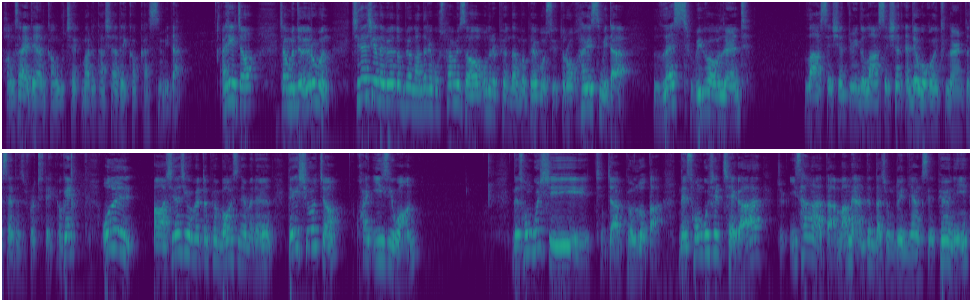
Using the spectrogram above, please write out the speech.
황사에 대한 강구책 말은 하셔야 될 것 같습니다. 아시겠죠? 자 먼저 여러분 지난 시간에 배웠던 표현 간단히 복습하면서 오늘의 표현도 한번 배워볼 수 있도록 하겠습니다. Let's review what we learned last session, during the last session, and then we're going to learn the sentence for today. Okay? 오늘 어, 지난 시간에 배웠던 표현 뭐가 있었냐면은 되게 쉬웠죠? Quite easy one. 내 손글씨 진짜 별로다. 내 손글씨체가 좀 이상하다. 마음에 안 든다 정도의 뉘앙스의 표현이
